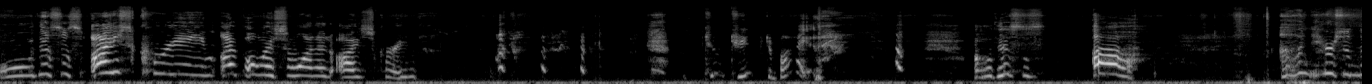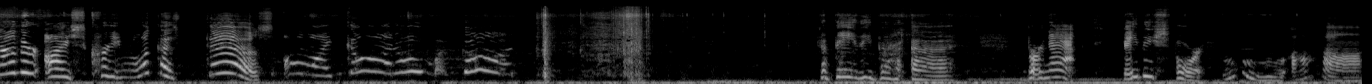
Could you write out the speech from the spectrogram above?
Oh, this is ice cream. I've always wanted ice cream. Too cheap to buy it. oh, this is, Oh, and here's another ice cream. Look at this. Oh my God. Oh my God. The baby, uh, Bernat. Baby sport. Ooh, ah,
